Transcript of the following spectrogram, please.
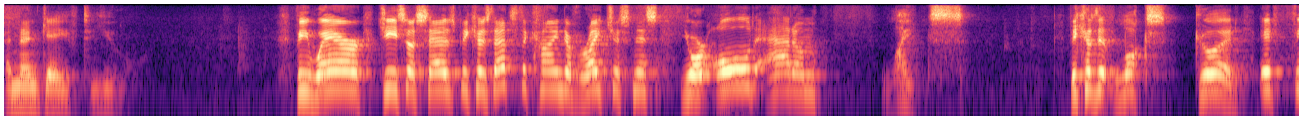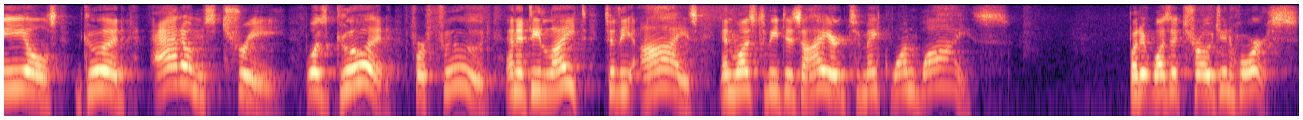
and then gave to you. Beware, Jesus says, because that's the kind of righteousness your old Adam likes. Because it looks good, it feels good. Adam's tree was good for food and a delight to the eyes and was to be desired to make one wise but it was a Trojan horse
